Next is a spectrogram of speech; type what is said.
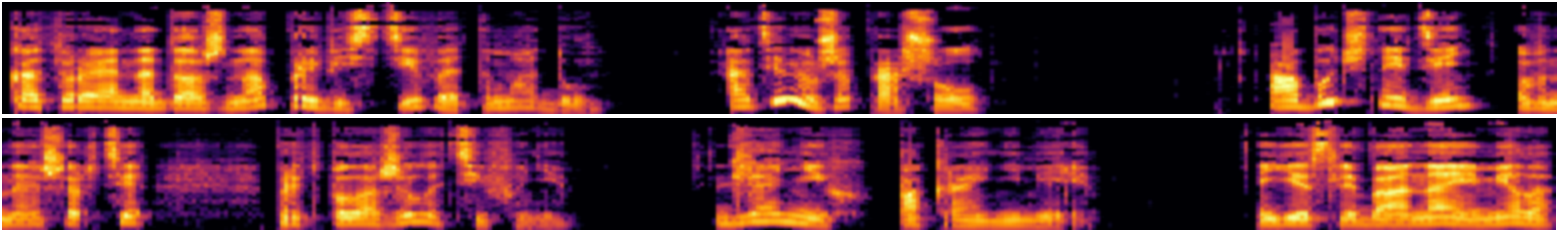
которые она должна провести в этом аду. Один уже прошел. Обычный день в Нэшерте, предположила Тифани. Для них, по крайней мере. Если бы она имела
